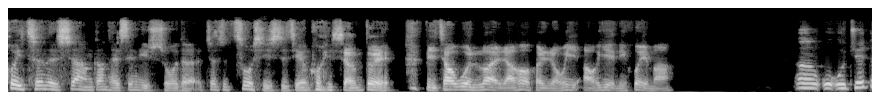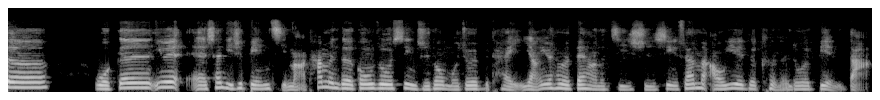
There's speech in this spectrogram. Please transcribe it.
会真的像刚才 Sandy 说的，就是作息时间会相对 比较混乱，然后很容易熬夜，你会吗？呃，我我觉得我跟因为呃 Sandy 是编辑嘛，他们的工作性质跟我们就会不太一样，因为他们非常的及时性，所以他们熬夜的可能都会变大。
